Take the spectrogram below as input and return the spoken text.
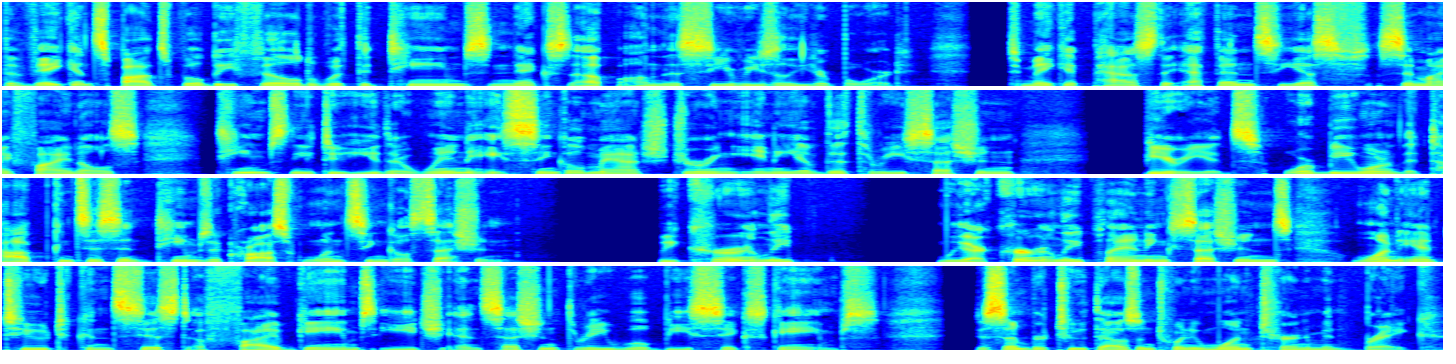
the vacant spots will be filled with the teams next up on the series leaderboard. To make it past the FNCS semifinals, teams need to either win a single match during any of the three session periods or be one of the top consistent teams across one single session. We currently we are currently planning sessions 1 and 2 to consist of 5 games each and session 3 will be 6 games. December 2021 tournament break.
